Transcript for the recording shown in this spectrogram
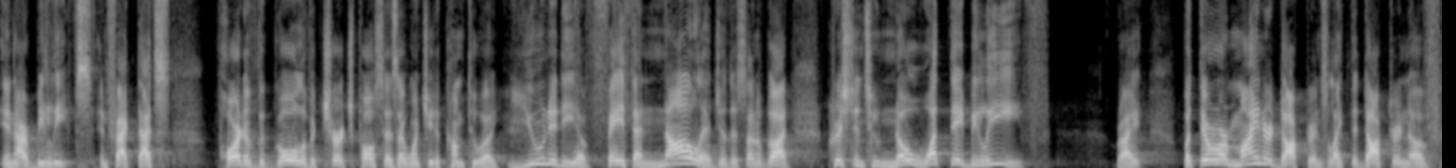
in our beliefs. In fact, that's part of the goal of a church. Paul says, I want you to come to a unity of faith and knowledge of the Son of God. Christians who know what they believe, right? But there are minor doctrines like the doctrine of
